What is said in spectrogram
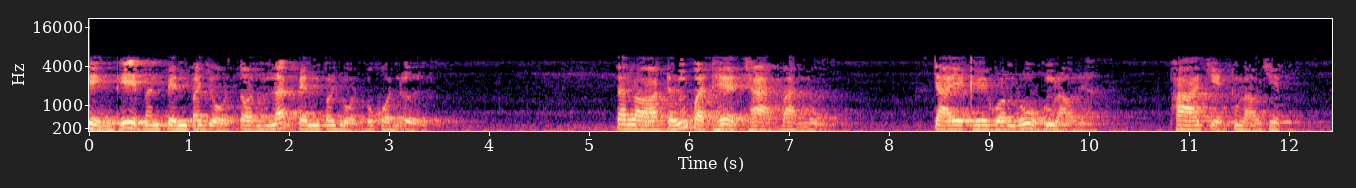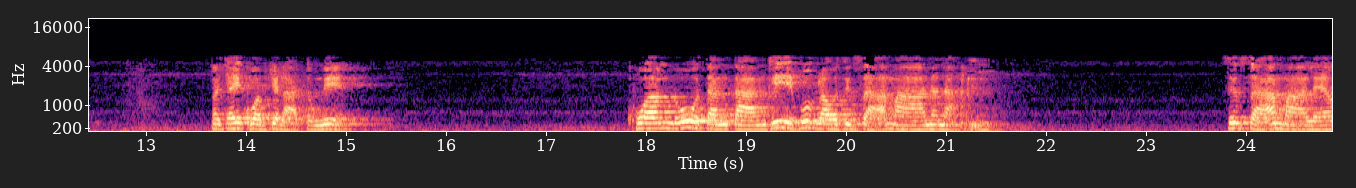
สิ่งที่มันเป็นประโยชน์ตนและเป็นประโยชน์บุคคลอื่น ตลอดถึงประเทศชาติบ้านเมืองใจคือความรู้ของเราเนี่ย พาจิตของเราคิดมาใช้ความฉลาดตรงนี้ ความรู้ต่างๆที่พวกเราศึกษามานั่นน่ะศึกษามาแล้ว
